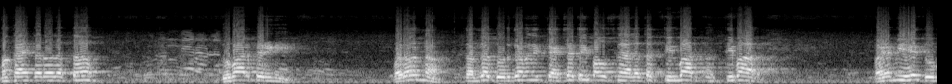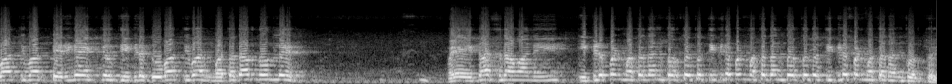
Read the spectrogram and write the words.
मग काय करावं लागतं? दुबार पेरणी. बरोबर ना? समजा दुर्दैवाने त्याच्यातही पाऊस नाही आला तर तिबार तिबार. म्हणजे मी हे दुबार तिबार पेरणी ऐकली होती इकडे दुबार तिबार मतदार नोंदले. म्हणजे एकाच नावाने इकडे पण मतदान करतोय तो तिकडे पण मतदान करतोय तो तिकडे पण मतदान करतोय.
